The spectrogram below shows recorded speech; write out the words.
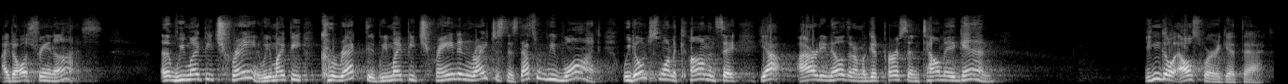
idolatry in us. And we might be trained. We might be corrected. We might be trained in righteousness. That's what we want. We don't just want to come and say, Yeah, I already know that I'm a good person. Tell me again. You can go elsewhere to get that.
